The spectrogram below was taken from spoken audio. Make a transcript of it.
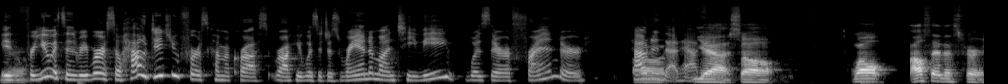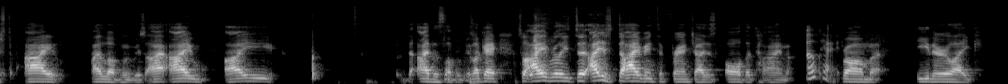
it, for you it's in the reverse so how did you first come across rocky was it just random on tv was there a friend or how Uh, did that happen Yeah, so well, I'll say this first. I I love movies. I I I I just love movies. Okay. So I really I just dive into franchises all the time okay from either like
